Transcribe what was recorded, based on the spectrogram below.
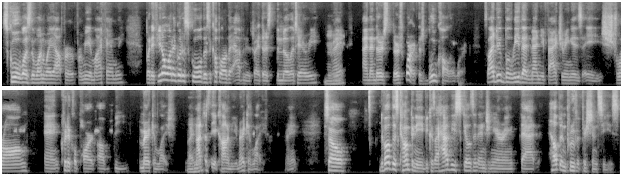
school was the one way out for for me and my family. But if you don't want to go to school, there's a couple other avenues, right? There's the military, mm-hmm. right? And then there's there's work, there's blue collar work. So I do believe that manufacturing is a strong and critical part of the American life, right? Mm-hmm. Not just the economy, American life, right? So develop this company because I have these skills in engineering that help improve efficiencies,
